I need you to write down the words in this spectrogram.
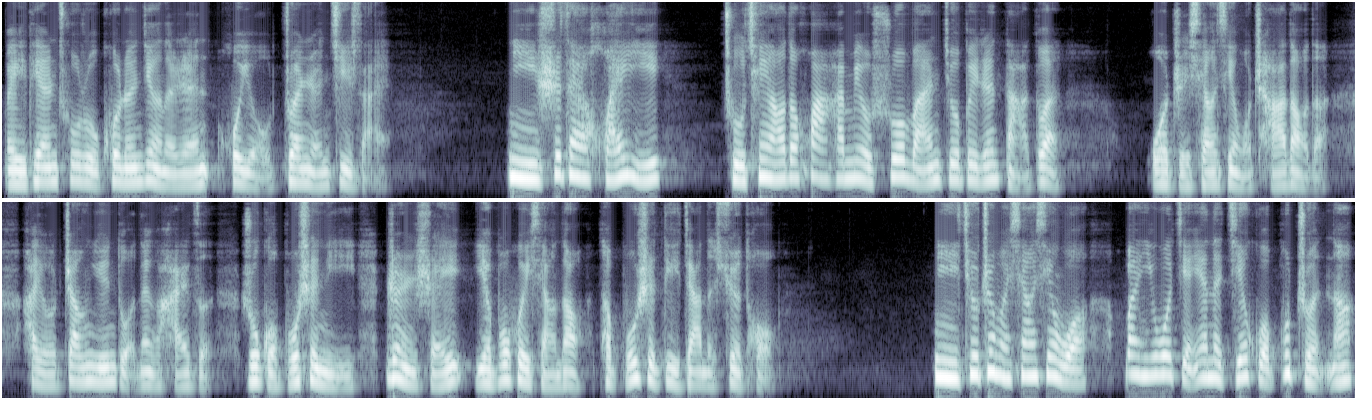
每天出入昆仑镜的人会有专人记载。你是在怀疑？楚清瑶的话还没有说完，就被人打断。我只相信我查到的，还有张云朵那个孩子。如果不是你，任谁也不会想到他不是帝家的血统。你就这么相信我？万一我检验的结果不准呢？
